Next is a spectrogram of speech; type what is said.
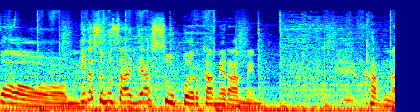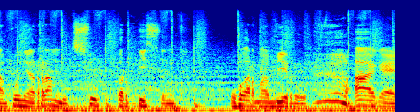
form. Kita sebut saja super kameramen karena punya rambut super peasant warna biru. Oke, okay,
